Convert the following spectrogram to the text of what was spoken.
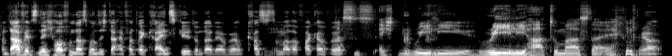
man darf jetzt nicht hoffen, dass man sich da einfach direkt reinskillt und da der krasseste Motherfucker wird. Das ist echt really, really hard to master, ey. ja,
